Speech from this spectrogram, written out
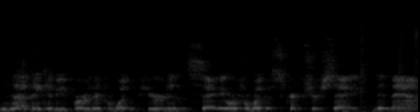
nothing could be further from what the Puritans say or from what the scriptures say than that.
